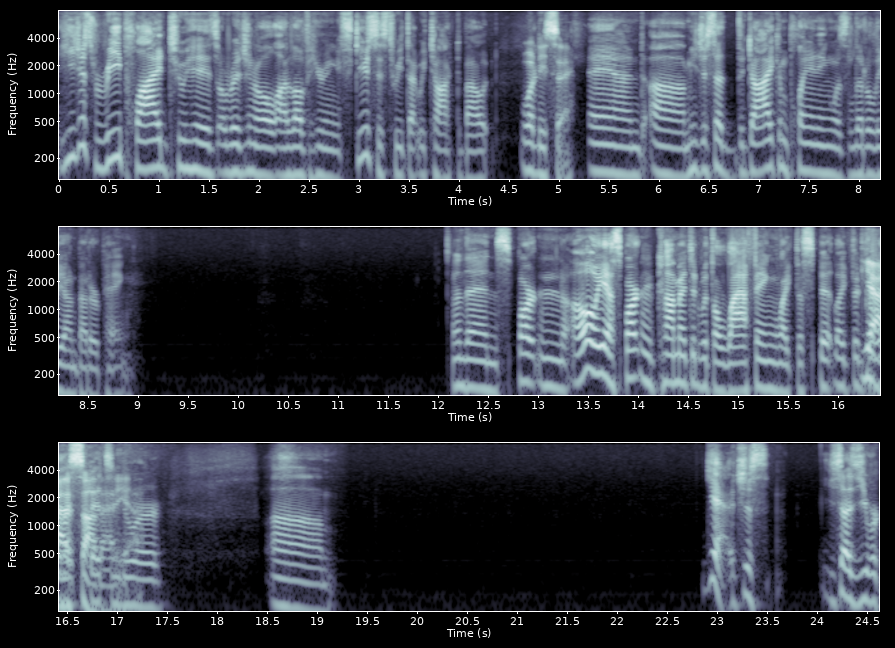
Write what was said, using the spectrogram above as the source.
he just replied to his original "I love hearing excuses" tweet that we talked about, What did he say? and um, he just said the guy complaining was literally on better paying. And then Spartan, oh yeah, Spartan commented with the laughing, like the spit, like the girl Yeah, I saw spits that, into yeah. her. Um, yeah, it's just he says you were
